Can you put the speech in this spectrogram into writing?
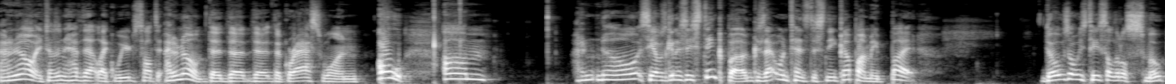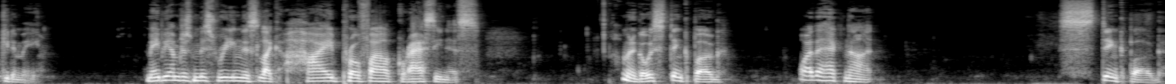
I don't know. It doesn't have that like weird salty. I don't know. The the the the grass one. Oh, um, I don't know. See, I was gonna say stink bug because that one tends to sneak up on me, but those always taste a little smoky to me. Maybe I'm just misreading this like high profile grassiness. I'm gonna go with stink bug. Why the heck not? Stink bug.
